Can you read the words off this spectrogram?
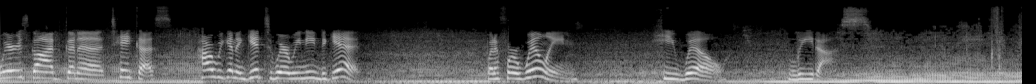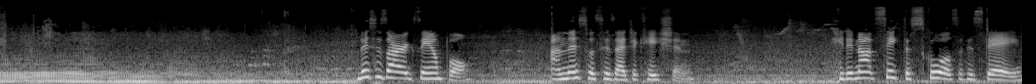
Where is God going to take us? How are we going to get to where we need to get? But if we're willing, He will lead us. This is our example, and this was his education. He did not seek the schools of his day.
